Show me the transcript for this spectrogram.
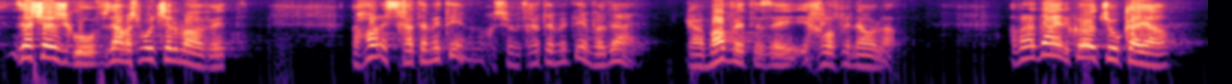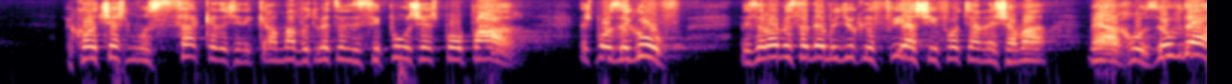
זה שיש גוף, זה המשמעות של מוות. נכון, יש תחיית המתים, אנחנו חושבים תחיית המתים, ודאי. גם המוות הזה יחלוף מן העולם. אבל עדיין, כל עוד שהוא קיים, וכל עוד שיש מושג כזה שנקרא מוות, בעצם זה סיפור שיש פה פער, יש פה איזה גוף, וזה לא מסתדר בדיוק לפי השאיפות של הנשמה מאה אחוז, זה עובדה.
